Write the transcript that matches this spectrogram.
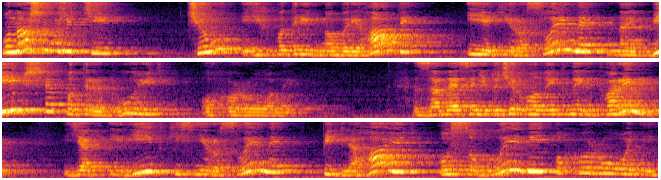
у нашому житті, чому їх потрібно оберігати і які рослини найбільше потребують охорони. Занесені до Червоної книги тварини, як і рідкісні рослини, підлягають особливій охороні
